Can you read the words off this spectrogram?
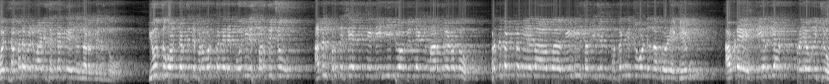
ഒരു സമര പരിപാടി സെക്രട്ടേറിയറ്റിൽ നടന്നിരുന്നു. യൂത്ത് കോൺഗ്രസിന്റെ പ്രവർത്തകരെ പോലീസ് സ്പർദ്ധിച്ചു. അതിൽ പ്രതിഷേധിച്ച് ഡി ജി പി ഓഫീസിലേക്ക് മാർച്ച് നടന്നു. പ്രതിപക്ഷ നേതാവ് വി ഡി സതീശൻ പ്രസംഗിച്ചുകൊണ്ടിരുന്നപ്പോഴേക്കും അവിടെ ടിയർ ഗ്യാസ് പ്രയോഗിച്ചു.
